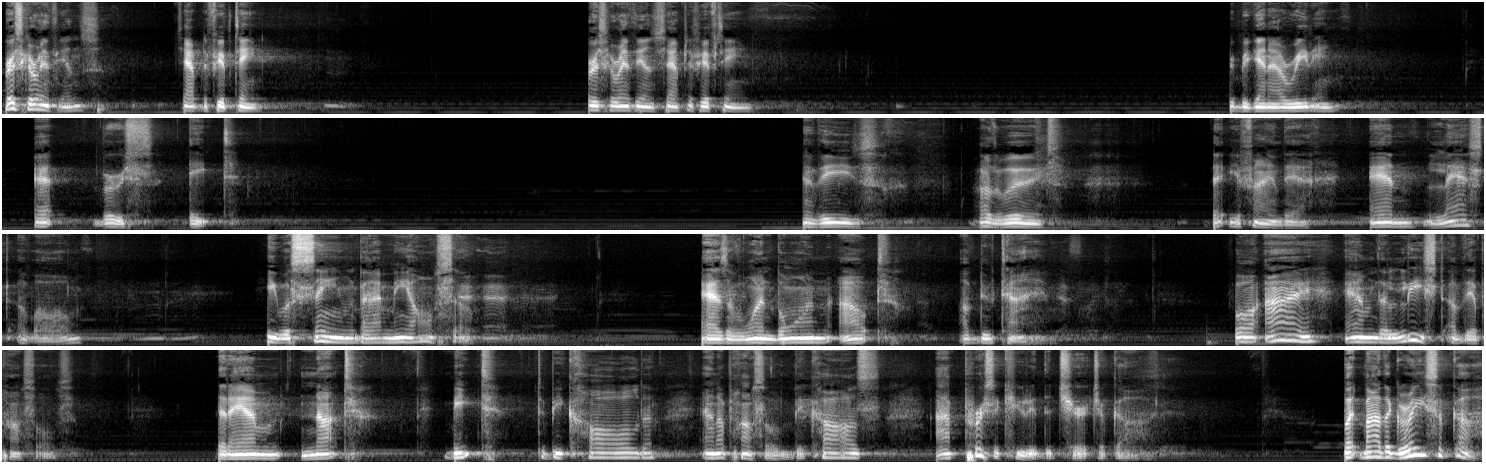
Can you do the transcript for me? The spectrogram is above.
1 Corinthians chapter 15. 1 Corinthians chapter 15. We begin our reading at verse 8. And these are the words that you find there. And last of all, he was seen by me also, as of one born out of due time. For I am the least of the apostles, that I am not meet to be called an apostle because I persecuted the church of God. But by the grace of God,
